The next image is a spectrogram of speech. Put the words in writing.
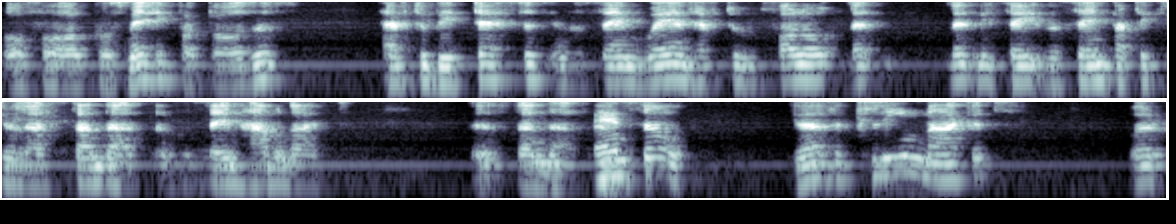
or for cosmetic purposes, have to be tested in the same way and have to follow, let, let me say, the same particular standards and the same harmonized uh, standards. And, And- so you have a clean market where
